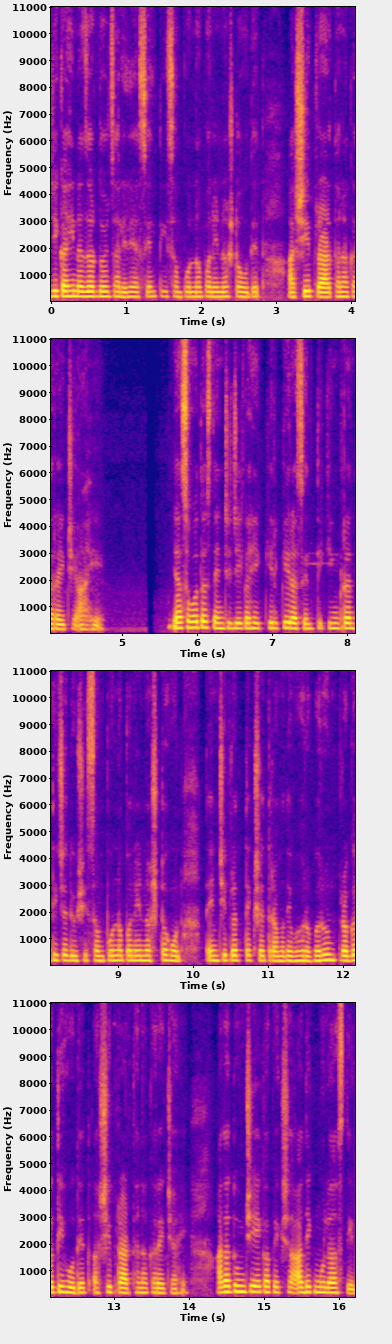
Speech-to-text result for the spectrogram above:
जी काही नजरदोष झालेली असेल ती संपूर्णपणे नष्ट होऊ देत अशी प्रार्थना करायची आहे. यासोबतच त्यांची जी काही किरकिर असेल ती किंक्रांतीच्या दिवशी संपूर्णपणे नष्ट होऊन त्यांची प्रत्येक क्षेत्रामध्ये भरभरून प्रगती होऊ देत अशी प्रार्थना करायची आहे. आता तुमची एकापेक्षा अधिक मुलं असतील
